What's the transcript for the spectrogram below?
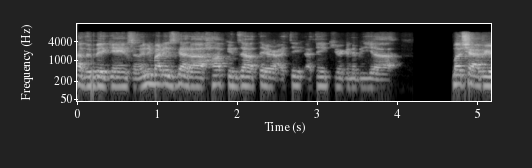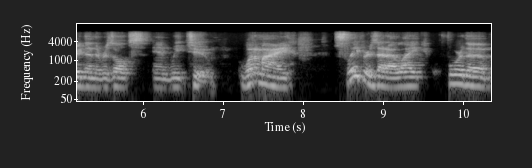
have a big game. So anybody who's got uh, Hopkins out there, I think I think you're going to be uh, much happier than the results in week two. One of my sleepers that I like for the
